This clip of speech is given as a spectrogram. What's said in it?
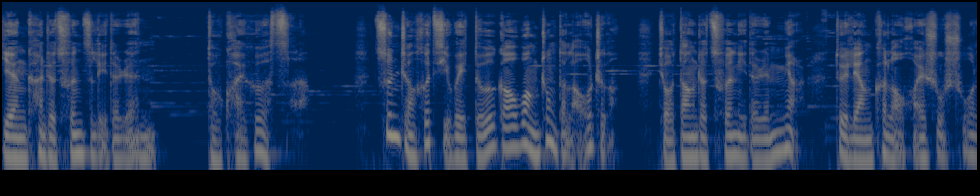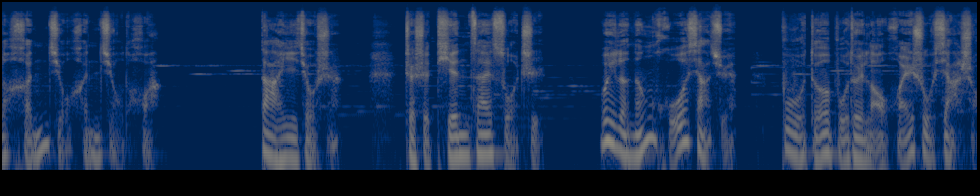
眼看着村子里的人都快饿死了，村长和几位德高望重的老者就当着村里的人面对两棵老槐树说了很久很久的话，大意就是这是天灾所致，为了能活下去。不得不对老槐树下手。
